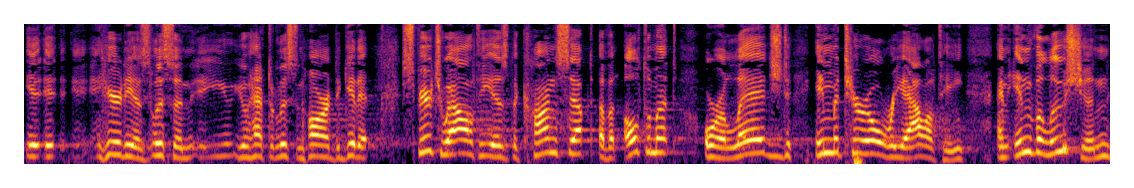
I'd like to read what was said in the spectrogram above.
it, it, here it is. Listen, you, you have to listen hard to get it. Spirituality is the concept of an ultimate or alleged immaterial reality, an involution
